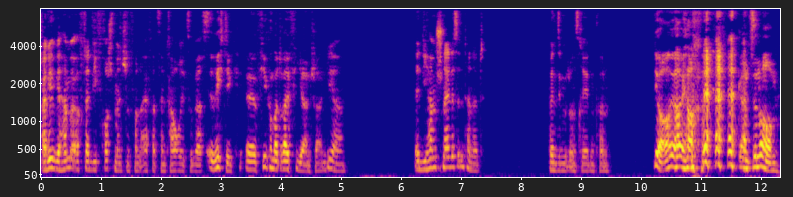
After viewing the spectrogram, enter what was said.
Aber wir, wir haben ja öfter die Froschmenschen von Alpha Centauri zu Gast. Richtig, äh, 4,34 anscheinend. Ja. ja. Die haben schnelles Internet. Wenn sie mit uns reden können. Ja, ja, ja. Ganz enorm.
